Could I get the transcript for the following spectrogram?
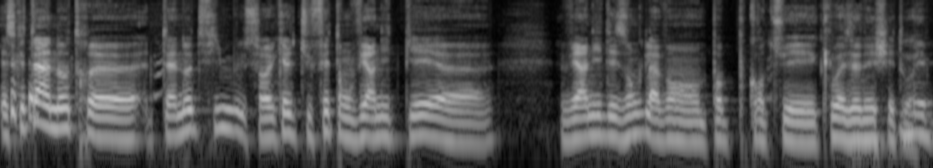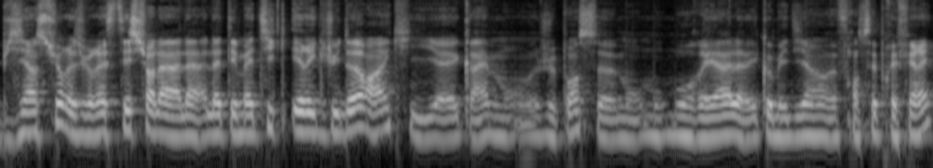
Est-ce que t'as un autre, euh, t'as un autre film sur lequel tu fais ton vernis de pied, euh, vernis des ongles avant quand tu es cloisonné chez toi Mais bien sûr, et je vais rester sur la, thématique Eric Judor, hein, qui est quand même, je pense, euh, mon, mon, réal et comédien euh, français préféré.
